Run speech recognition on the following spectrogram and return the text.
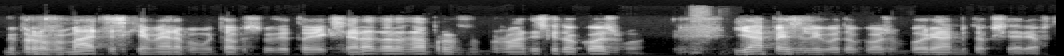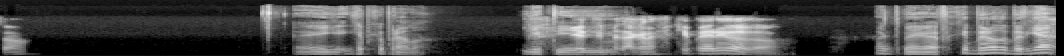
Με προβλημάτισες και εμένα που μου το είπες που δεν το ήξερα, τώρα θα προ- προβληματίσεις και τον κόσμο. Για πες λίγο τον κόσμο, μπορεί να μην το ξέρει αυτό. Ε, για ποιο πράγμα; Γιατί... Για τη μεταγραφική περίοδο. Μα, τη μεταγραφική περίοδο, παιδιά,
